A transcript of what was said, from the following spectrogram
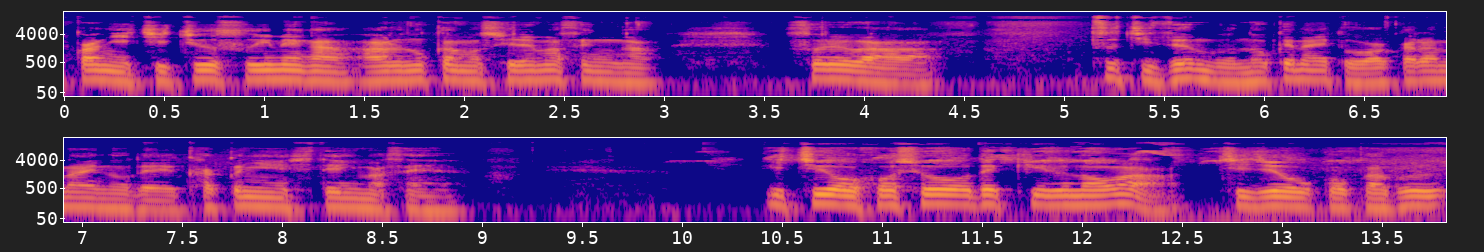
他に地中水面があるのかもしれませんがそれは土全部のけないとわからないので確認していません。一応保証できるのは地上小株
